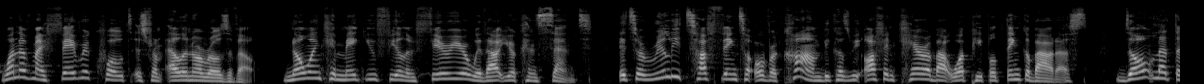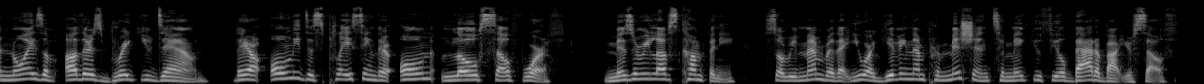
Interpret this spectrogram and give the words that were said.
One of my favorite quotes is from Eleanor Roosevelt No one can make you feel inferior without your consent. It's a really tough thing to overcome because we often care about what people think about us. Don't let the noise of others break you down. They are only displacing their own low self worth. Misery loves company, so remember that you are giving them permission to make you feel bad about yourself.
